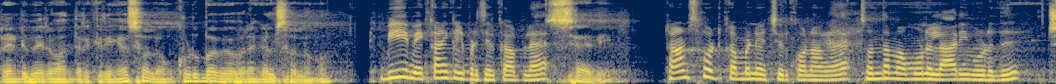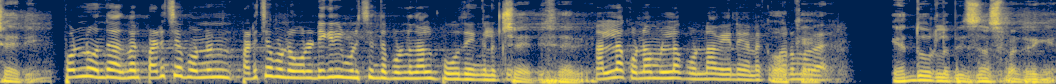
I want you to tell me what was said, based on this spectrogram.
ரெண்டு பேரும் வந்திருக்கிறீங்க. சொல்லுங்க குடும்ப விவரங்கள் சொல்லுங்க. பிஏ மெக்கானிக்கல் படிச்சிருக்காப்புல சரி. டிரான்ஸ்போர்ட் கம்பெனி வச்சுருக்கோம் நாங்கள் சொந்தமாக மூணு லாரி ஓடுது. சரி. பொண்ணு வந்து அது மாதிரி படித்த பொண்ணு படித்த பொண்ணு ஒரு டிகிரி முடிச்சிருந்த பொண்ணு இருந்தாலும் போதும் எங்களுக்கு. சரி சரி. நல்ல குணமுள்ள பொண்ணாக வேணும் எனக்கு மருமக எந்த ஊரில் பிஸ்னஸ் பண்ணுறீங்க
